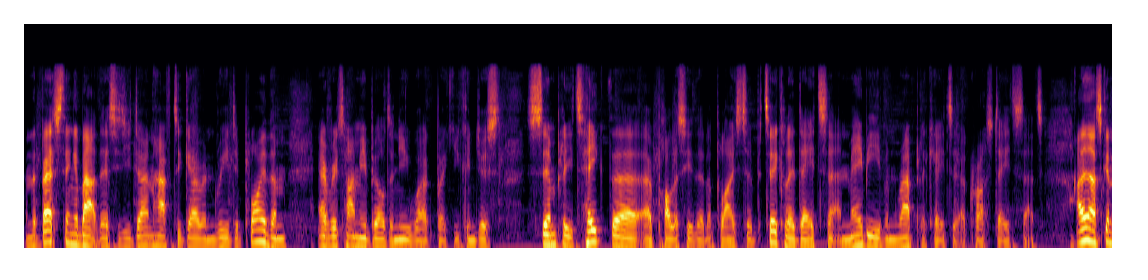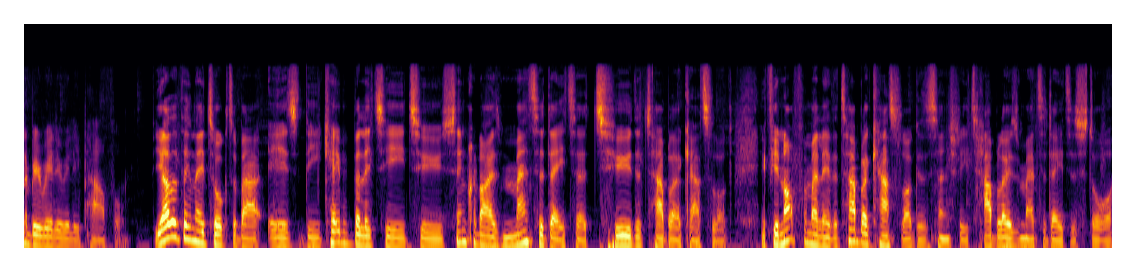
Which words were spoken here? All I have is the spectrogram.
And the best thing about this is you don't have to go and redeploy them every time you build a new workbook. You can just simply take the uh, policy that applies to a particular data set and maybe even replicate it across data sets. I think that's going to be really, really powerful. The other thing they talked about is the capability to synchronize metadata to the Tableau catalog. If you're not familiar, the Tableau catalog is essentially Tableau's metadata store.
